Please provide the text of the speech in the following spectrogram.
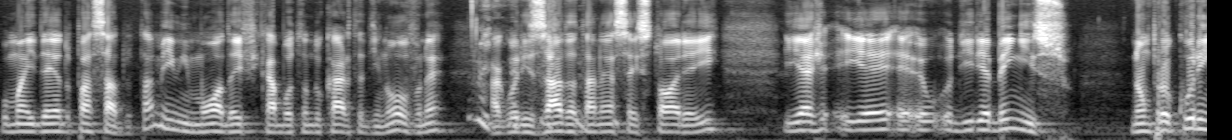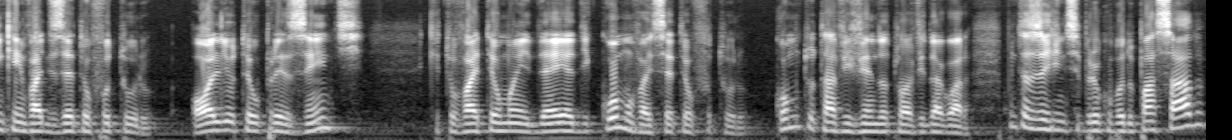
uma ideia do passado. Tá meio em moda aí ficar botando carta de novo, né? A gorizada tá nessa história aí. E, é, e é, eu diria bem isso. Não procurem quem vai dizer teu futuro. Olhe o teu presente, que tu vai ter uma ideia de como vai ser teu futuro. Como tu está vivendo a tua vida agora. Muitas vezes a gente se preocupa do passado,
